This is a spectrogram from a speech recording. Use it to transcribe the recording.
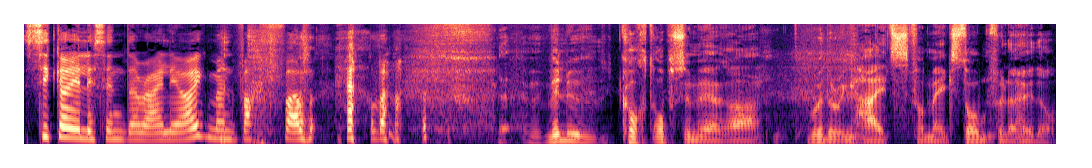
Sikkert i Lucinda Riley òg, men i hvert fall her, da. Vil du kort oppsummere Wuthering Heights for meg, stormfulle høyder?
